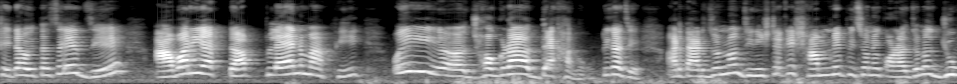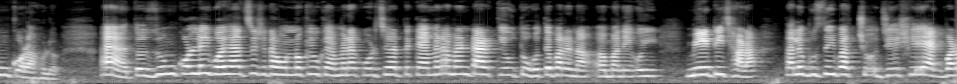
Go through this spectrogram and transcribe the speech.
সেটা হইতেছে যে আবারই একটা প্ল্যান মাফিক ওই ঝগড়া দেখানো, ঠিক আছে? আর তার জন্য জিনিসটাকে সামনে পিছনে করার জন্য জুম করা হলো। হ্যাঁ তো জুম করলেই বোঝা যাচ্ছে সেটা অন্য কেউ ক্যামেরা করছে, আর তো ক্যামেরাম্যানটা আর কেউ তো হতে পারে না মানে ওই মেয়েটি ছাড়া। তাহলে বুঝতেই পারছ যে সে একবার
